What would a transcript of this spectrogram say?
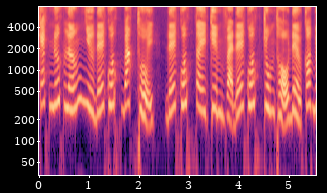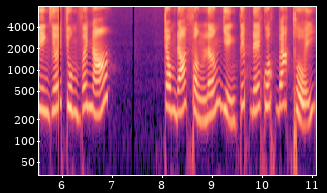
Các nước lớn như đế quốc Bắc Thụy, đế quốc Tây Kim và đế quốc Trung Thổ đều có biên giới chung với nó. Trong đó phần lớn diện tích đế quốc Bắc Thủy.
